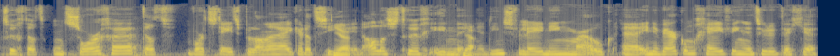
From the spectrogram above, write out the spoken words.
terug. Dat ontzorgen, dat wordt steeds belangrijker. Dat zie je in alles terug. In, in de dienstverlening, maar ook uh, in de werkomgeving. Natuurlijk dat je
